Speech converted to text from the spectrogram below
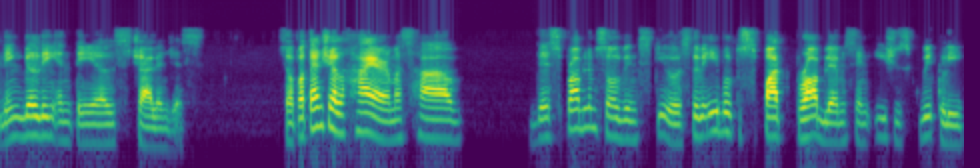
link building entails challenges. So, a potential hire must have this problem solving skills to be able to spot problems and issues quickly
